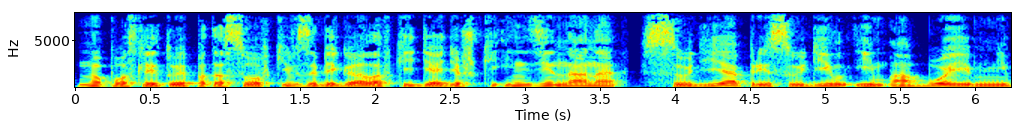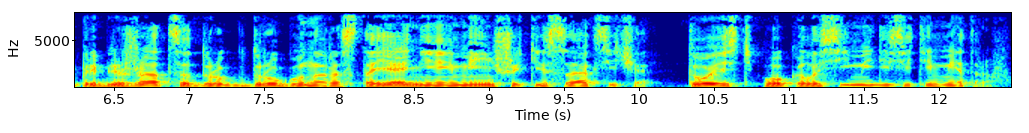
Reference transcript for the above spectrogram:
но после той потасовки в забегаловке дядюшки Инзинана судья присудил им обоим не приближаться друг к другу на расстояние меньше Тисаксича то есть около 70 метров.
